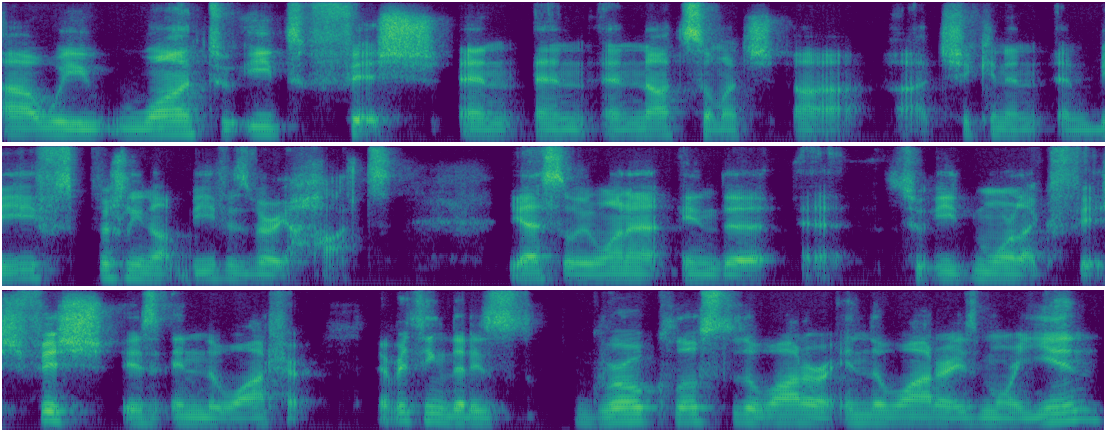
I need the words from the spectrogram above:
uh, we want to eat fish and and and not so much uh, uh, chicken and, and beef especially not beef is very hot. Yeah so we want to in the uh, to eat more like fish. Fish is in the water. Everything that is grow close to the water or in the water is more yin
